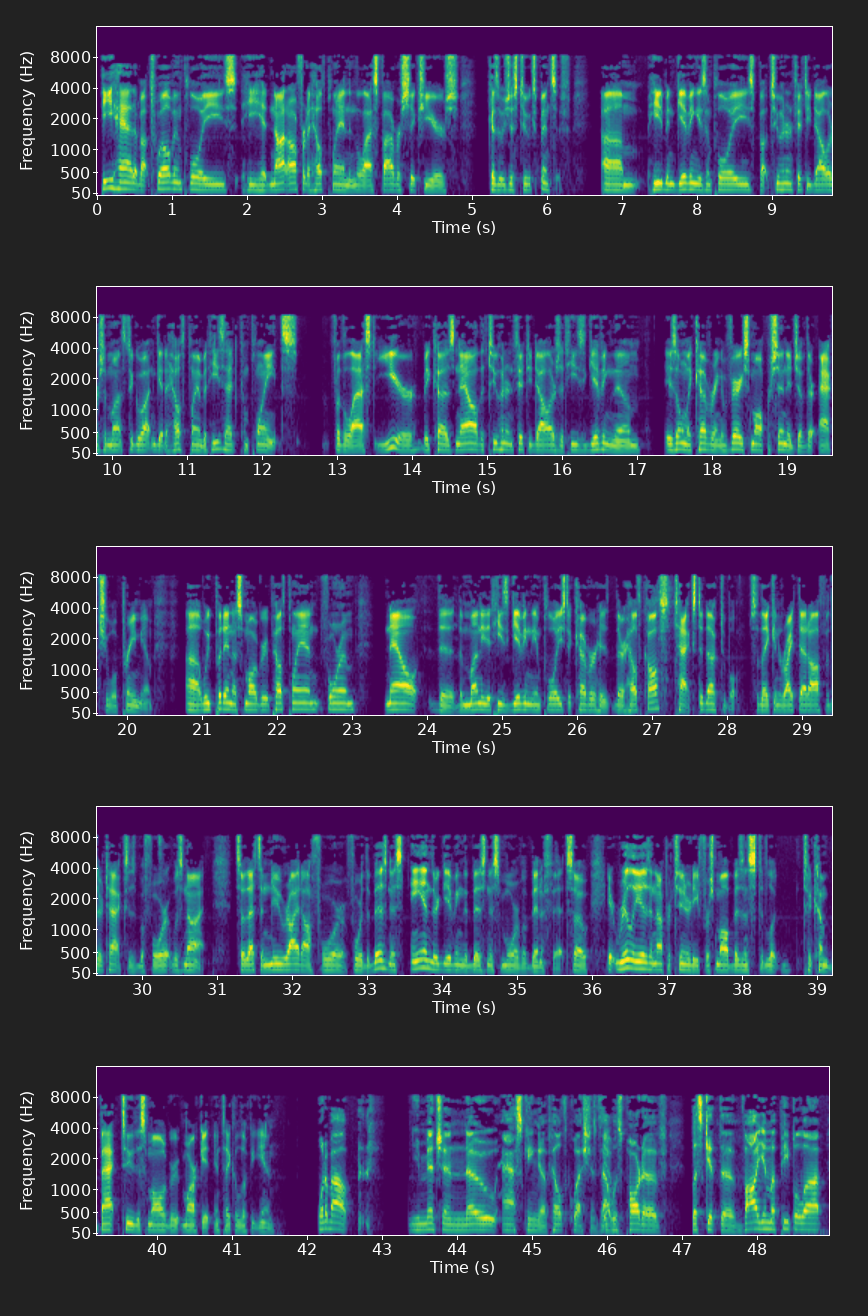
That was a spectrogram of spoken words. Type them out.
he had about 12 employees. He had not offered a health plan in the last five or six years because it was just too expensive. Um, he'd been giving his employees about $250 a month to go out and get a health plan, but he's had complaints for the last year because now the $250 that he's giving them is only covering a very small percentage of their actual premium. Uh, we put in a small group health plan for him. Now the the money that he's giving the employees to cover his, their health costs tax deductible. So they can write that off of their taxes. Before it was not. So that's a new write off for for the business and they're giving the business more of a benefit. So it really is an opportunity for small business to look to come back to the small group market and take a look again. What about you mentioned no asking of health questions. That Yep. was part of let's get the volume of people up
